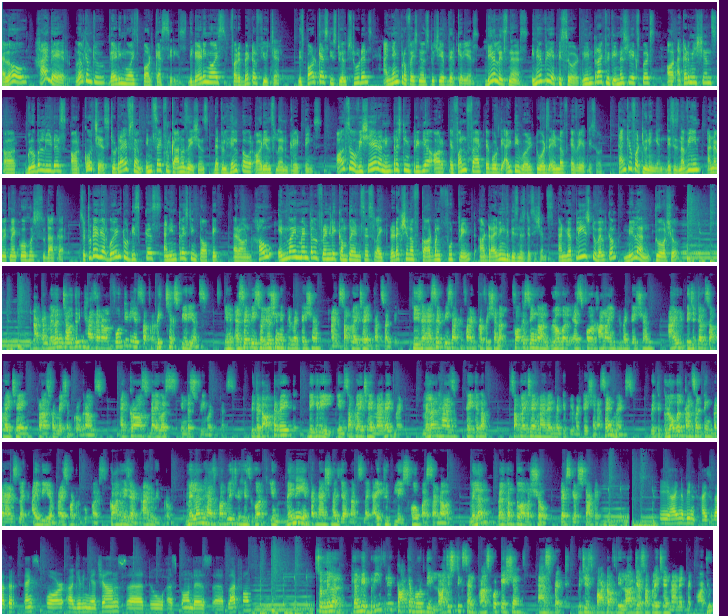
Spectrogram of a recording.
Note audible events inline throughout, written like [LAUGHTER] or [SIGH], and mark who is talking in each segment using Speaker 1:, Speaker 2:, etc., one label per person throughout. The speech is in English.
Speaker 1: Hello, hi there. Welcome to Guiding Voice podcast series, the guiding voice for a better future. This podcast is to help students and young professionals to shape their careers. Dear listeners, in every episode, we interact with industry experts or academicians or global leaders or coaches to drive some insightful conversations that will help our audience learn great things. Also, we share an interesting trivia or a fun fact about the IT world towards the end of every episode. Thank you for tuning in. This is Naveen and I'm with my co-host Sudhakar. So today we are going to discuss an interesting topic around how environmental friendly compliances like reduction of carbon footprint are driving the business decisions. And we are pleased to welcome Milan to our show.
Speaker 2: Dr. Milan Chowdhury has around 14 years of rich experience in SAP solution implementation and supply chain consulting. He is an SAP certified professional focusing on global S4 HANA implementation and digital supply chain transformation programs across diverse industry verticals. With a doctorate degree in supply chain management, Milan has taken up supply chain management implementation assignments with global consulting brands like IBM, PricewaterhouseCoopers, Cognizant, and Wipro. Milan has published his work in many international journals like IEEE, Scopus, and all. Milan, welcome to our show. Let's get started.
Speaker 3: Hey, hi Nabin, hi Sudhakar. Thanks for uh, giving me a chance uh, to uh, spawn this uh, platform.
Speaker 2: So, Milan, can we briefly talk about the logistics and transportation aspect, which is part of the larger supply chain management module?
